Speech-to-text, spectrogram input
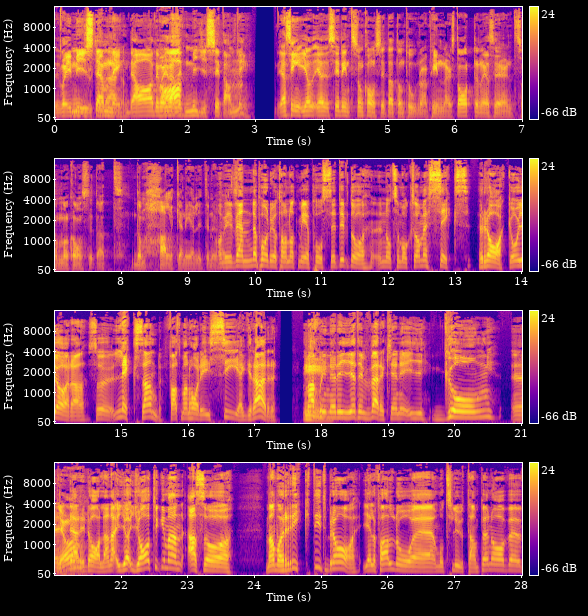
det var ju mysstämning. Ja, det var ju Ja. väldigt mysigt allting. Jag ser, jag, jag ser det inte som konstigt att de tog några pinnar i starten och jag ser det inte som något konstigt att de halkar ner lite nu Om vi faktiskt. vänder på det och tar något mer positivt då, något som också har med sex raka att göra, så Leksand, fast man har det i segrar. Maskineriet är verkligen i gång eh, Ja. där i Dalarna. Jag, jag tycker man, alltså man var riktigt bra, i alla fall då eh, mot sluttampen av eh,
